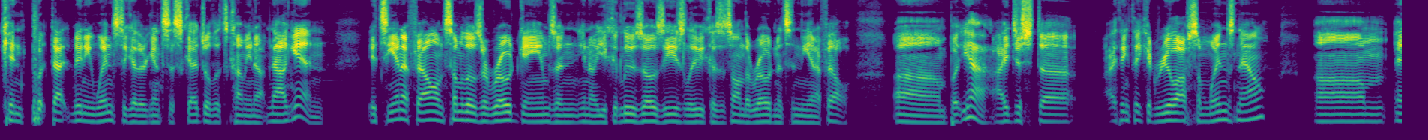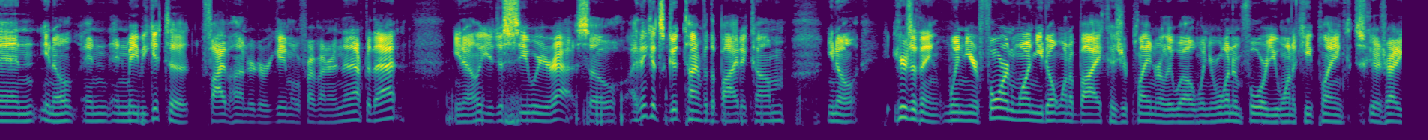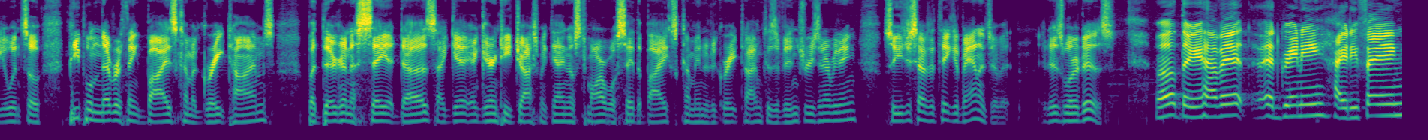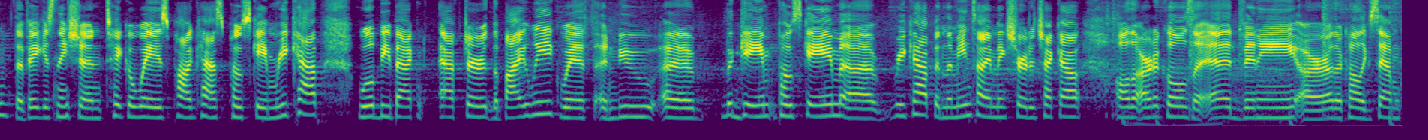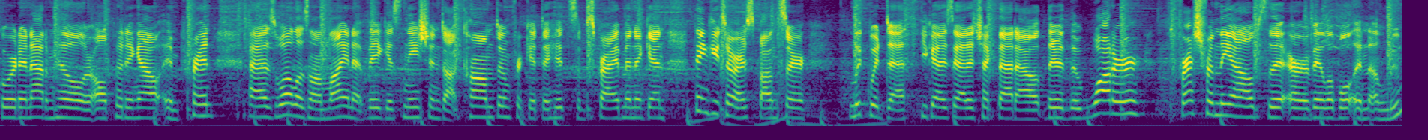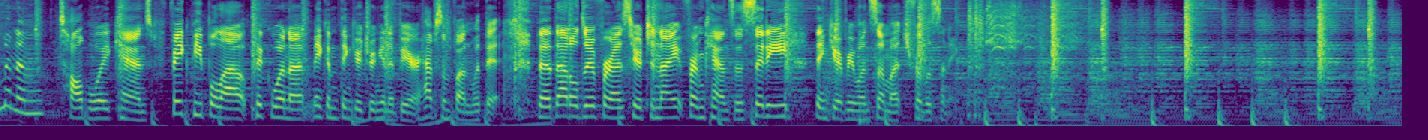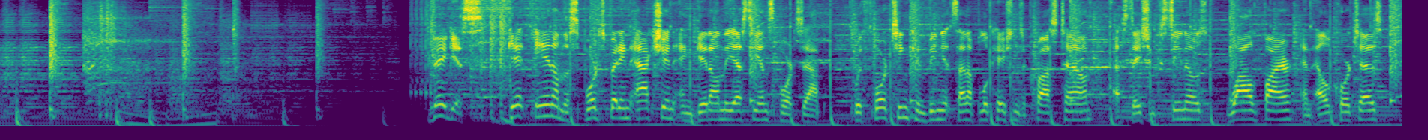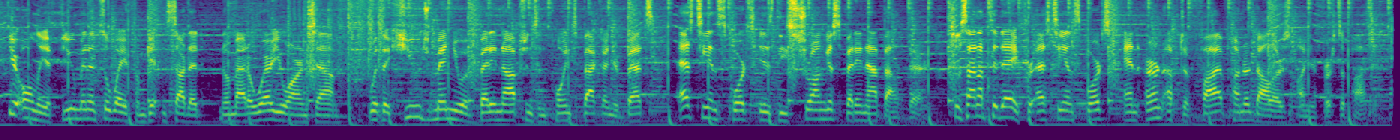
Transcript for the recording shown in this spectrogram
can put that many wins together against the schedule that's coming up. Now again, it's the NFL, and some of those are road games, and you know you could lose those easily because it's on the road and it's in the NFL. Um, but yeah, I just uh, I think they could reel off some wins now, um, and you know, and and maybe get to 500 or game over 500, and then after that, you know, you just see where you're at. So I think it's a good time for the bye to come. You know, here's the thing: when you're four and one, you don't want to bye because you're playing really well. When you're one and four, you want to keep playing to try to get win. So people never think byes come at great times, but they're going to say it does. I, gu- I guarantee Josh McDaniels tomorrow will say the byes come in at a great time because of injuries and everything. So you just have to take advantage of it. It is what it is. Well, there you have it. Ed Graney, Heidi Fang, the Vegas Nation Takeaways podcast post game recap. We'll be back after the bye week with a new uh, the game post game uh, recap. In the meantime, make sure to check out all the articles that Ed, Vinny, our other colleagues Sam Gordon, Adam Hill are all putting out in print as well as online at vegasnation.com. Don't forget to hit subscribe. And again, thank you to our sponsor. Liquid Death. You guys got to check that out. They're the water fresh from the Alps that are available in aluminum tallboy cans. Fake people out, pick one up, make them think you're drinking a beer. Have some fun with it. But that'll do for us here tonight from Kansas City. Thank you everyone so much for listening. Vegas, get in on the sports betting action and get on the STN Sports app. With 14 convenient sign up locations across town at Station Casinos, Wildfire, and El Cortez, you're only a few minutes away from getting started, no matter where you are in town. With a huge menu of betting options and points back on your bets, STN Sports is the strongest betting app out there. So sign up today for STN Sports and earn up to $500 on your first deposit.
